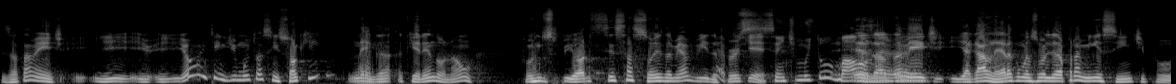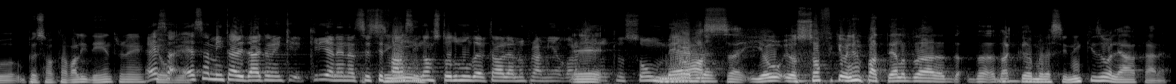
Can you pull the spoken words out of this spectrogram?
exatamente. E, e- e eu entendi muito assim, só que, nega- querendo ou não, foi uma das piores sensações da minha vida. É, por Se sente muito mal, né, Exatamente. e a galera começou a olhar pra mim assim, tipo, o pessoal que tava ali dentro, né? Essa, essa mentalidade também que cria, né? Você, você Sim. fala assim, nossa, todo mundo deve estar olhando pra mim agora É. achando que eu sou um merda. Nossa, e eu, eu só fiquei olhando pra tela da, da, da- da câmera, assim, nem quis olhar, cara.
